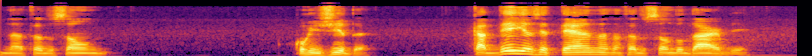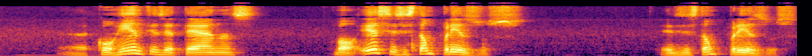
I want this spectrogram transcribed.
na tradução corrigida. Cadeias eternas, na tradução do Darby. É, correntes eternas. Bom, esses estão presos. Eles estão presos.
